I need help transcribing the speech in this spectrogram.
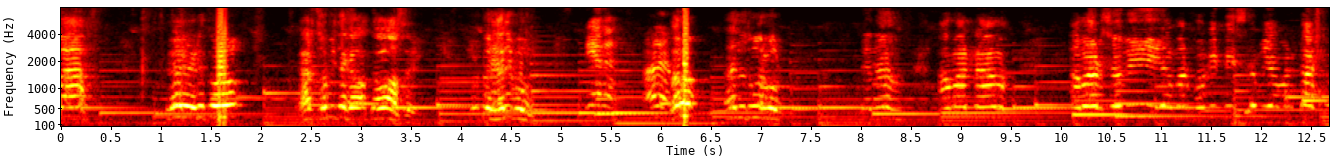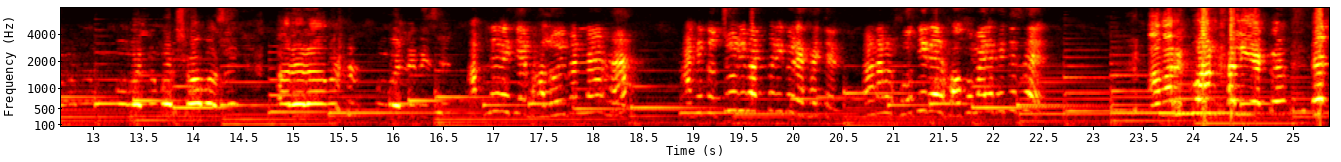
বাপ এই এটা তো আর ছবি দেখা দেওয়া আছে। তুমি তো হেরি বোন। ধরো এই তো তোমার বোন। আমার নাম আমার ছবি আমার পকেটের ছবি আমার কাস্টমার মোবাইল নাম্বার সব আছে। আর এরা আমার মোবাইলে নিছে আপনারা কি ভালো হইবেন না হ্যাঁ? আগে তো চুরি বাটপারি করে খাইতেন কারণ আমার ফকিরের হকমাইরা খাইতেছে আমার কোন খালি একটা এক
